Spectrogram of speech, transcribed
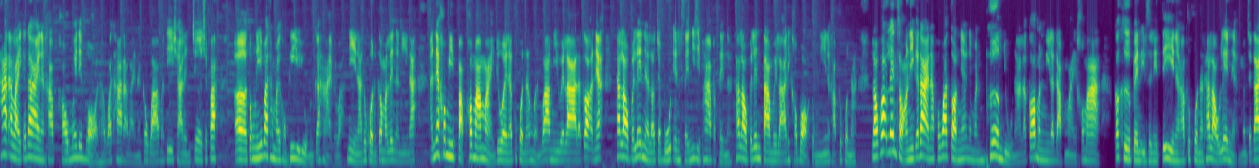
ธาตุอะไรก็ได้นะครับ เขาไม่ได้บอกนะว่าธาตุอะไรนะ ก็ว้ามาที่ Challenger ใช่ปะ เอ่อตรงนี้ว่าทำไมของพี่อยู่ๆมันก็หายไปวะนี่นะทุกคนก็มาเล่นอันนี้นะ อันเนี้ยเขามีปรับเข้ามาใหม่ด้วยนะทุกคนนะเหมือนว่ามีเวลาแล้วก็อันเนี้ยถ้าเราไปเล่นเนี่ยเราจะบูตเอนเซน25%นะถ้าเราไปเล่นตามเวลาที่เขาบอกตรงนี้นะครับทุกคนนะเราก็เล่น 2 อันนี้ก็ได้นะ เพราะว่าตอนเนี้ยเนี่ยมันเพิ่มอยู่นะแล้วก็มันมีระดับใหม่เข้ามาก็คือเป็น Infinity นะครับทุกคนนะ ถ้าเราเล่นเนี่ย มันจะได้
